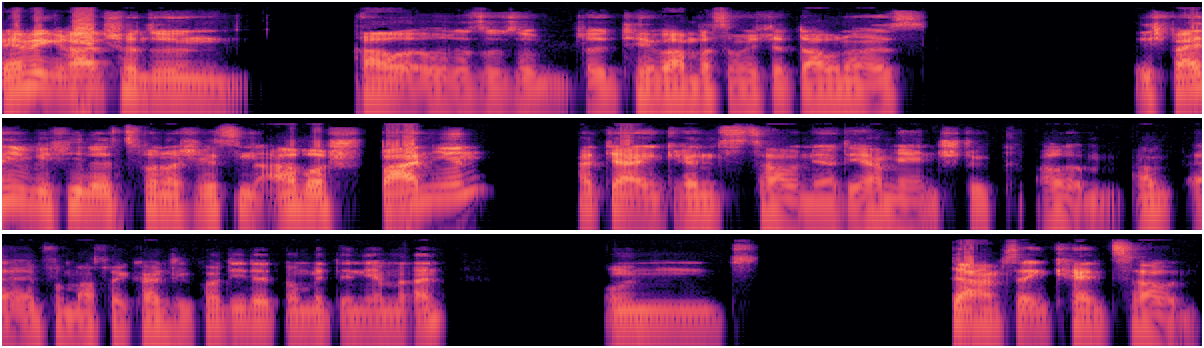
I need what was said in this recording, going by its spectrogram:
Wenn wir grad schon so 'n Trau oder so so so 'n Thema haben, was so 'n richtiger Downer ist. Ich weiß nicht, wie viele es von euch wissen, aber Spanien hat ja einen Grenzzaun, ja? Die haben ja ein Stück, ähm, äh, vom afrikanischen Kontinent noch mit in ihrem Land. Und da haben sie einen Grenzzaun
